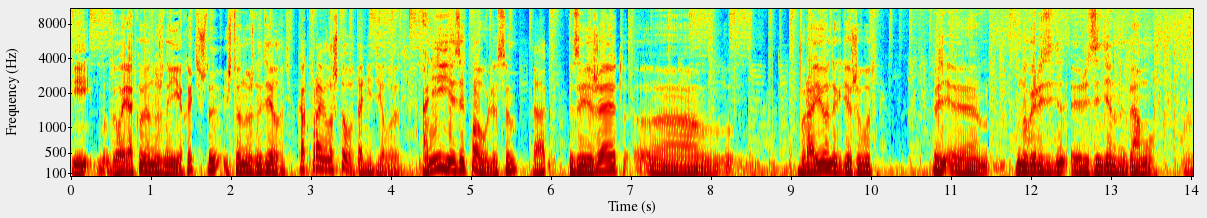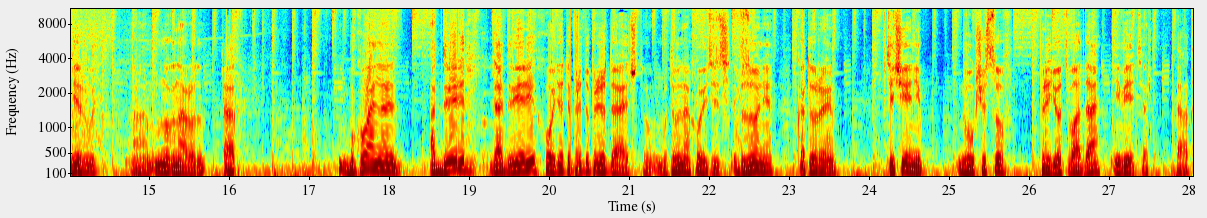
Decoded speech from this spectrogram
И говорят, куда нужно ехать, что, и что нужно делать. как правило, что вот они делают? Они ездят по улицам, Так. заезжают э, в районы, где живут э, много резиден- резидентных домов, где живут э, много народу. Так. Буквально от двери до двери ходят и предупреждают, что вот вы находитесь в зоне, в которой в течение двух часов придет вода и ветер. Так.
